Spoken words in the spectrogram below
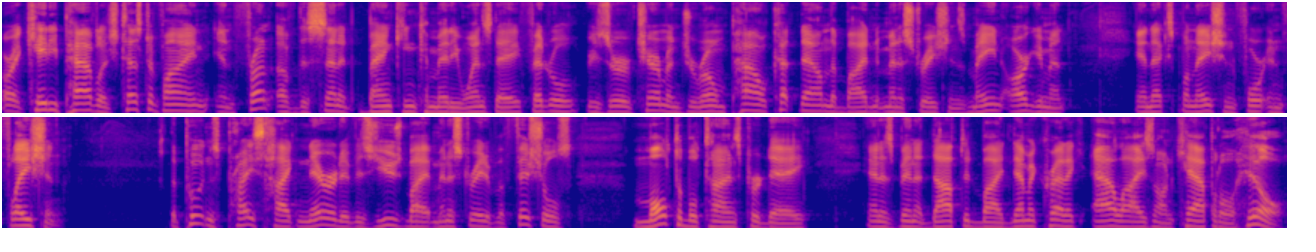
All right, Katie Pavlich testifying in front of the Senate Banking Committee Wednesday. Federal Reserve Chairman Jerome Powell cut down the Biden administration's main argument and explanation for inflation. The Putin's price hike narrative is used by administrative officials multiple times per day and has been adopted by Democratic allies on Capitol Hill.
